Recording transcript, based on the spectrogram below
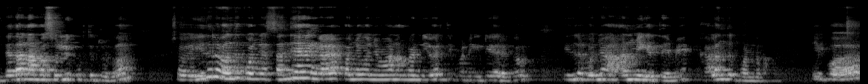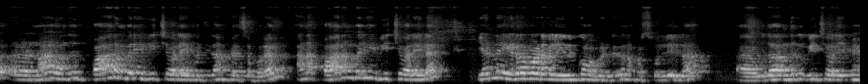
இதை தான் நம்ம சொல்லி கொடுத்துட்ருக்கோம் ஸோ இதில் வந்து கொஞ்சம் சந்தேகங்களை கொஞ்சம் கொஞ்சமாக நம்ம நிவர்த்தி பண்ணிக்கிட்டே இருக்கோம். இதில் கொஞ்சம் ஆன்மீகத்தையுமே கலந்து பண்ணுறோம் இப்போ நான் வந்து பாரம்பரிய வீச்சு வலையை பற்றி தான் பேச போகிறேன் ஆனால் பாரம்பரிய வீச்சு வலையில் என்ன இடர்பாடுகள் இருக்கும் அப்படின்றத நம்ம சொல்லிடலாம். உதாரணத்துக்கு வீச்சு வலையுமே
